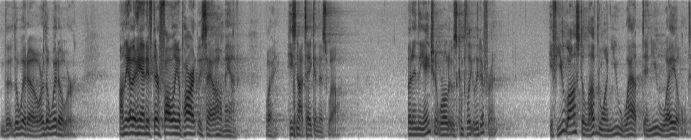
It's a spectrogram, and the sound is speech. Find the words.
the, the widow or the widower. On the other hand, if they're falling apart, we say, Oh man, boy, he's not taking this well. But in the ancient world, it was completely different. If you lost a loved one, you wept and you wailed.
